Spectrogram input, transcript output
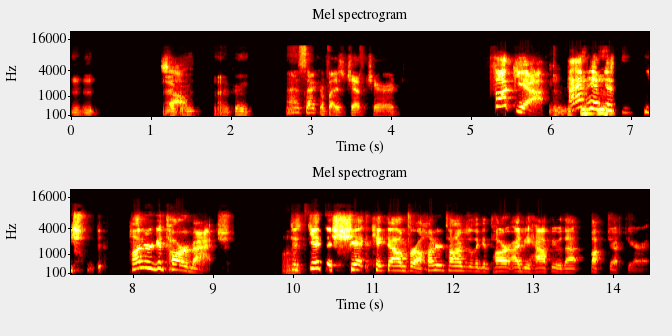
hmm I So agree. I agree. I sacrifice Jeff Jarrett. fuck yeah, have him just hundred guitar match. Just get the shit kicked out him for a hundred times with a guitar. I'd be happy with that. Fuck Jeff Jarrett.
